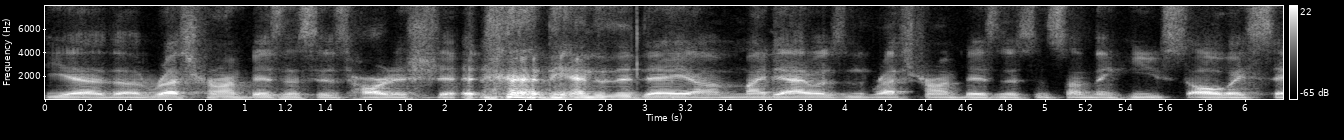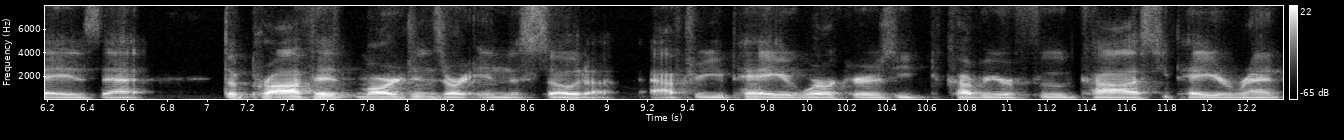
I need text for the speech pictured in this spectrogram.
yeah, the restaurant business is hard as shit. At the end of the day, um, my dad was in the restaurant business, and something he used to always say is that the profit margins are in the soda. After you pay your workers, you cover your food costs, you pay your rent.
